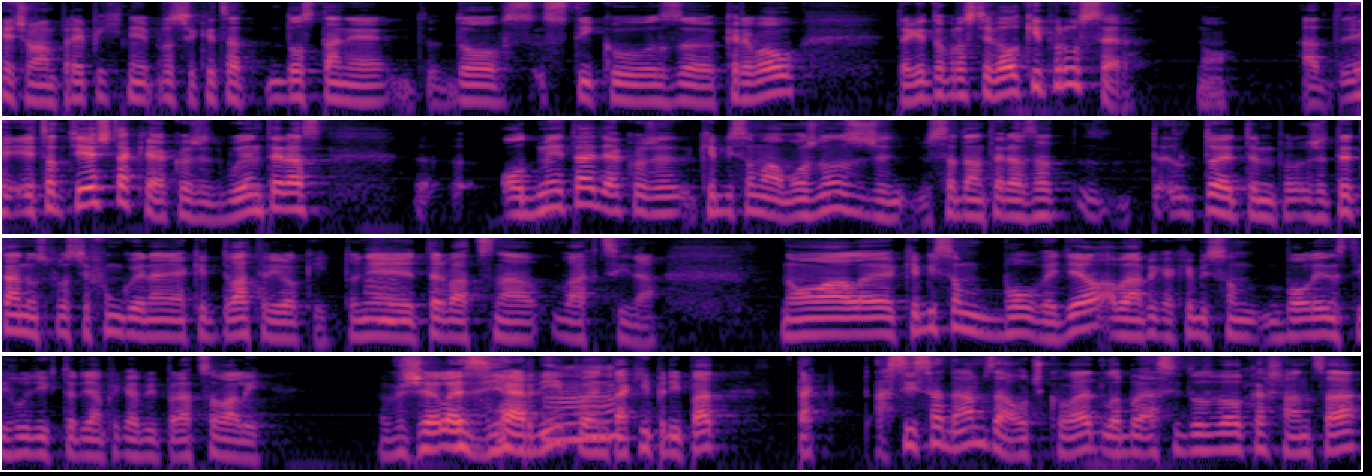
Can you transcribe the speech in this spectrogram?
niečo vám prepichne, proste keď sa dostane do styku s krvou, tak je to proste veľký prúser. No. A je to tiež také, akože budem teraz e, odmietať, akože keby som mal možnosť, že sa dám teraz, za, to je ten, že tetanus proste funguje na nejaké 2-3 roky. To nie je trvacná vakcína. No ale keby som bol vedel, alebo napríklad keby som bol jeden z tých ľudí, ktorí napríklad by pracovali v železiarni, mm. poviem taký prípad, tak asi sa dám zaočkovať, lebo je asi dosť veľká šanca,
